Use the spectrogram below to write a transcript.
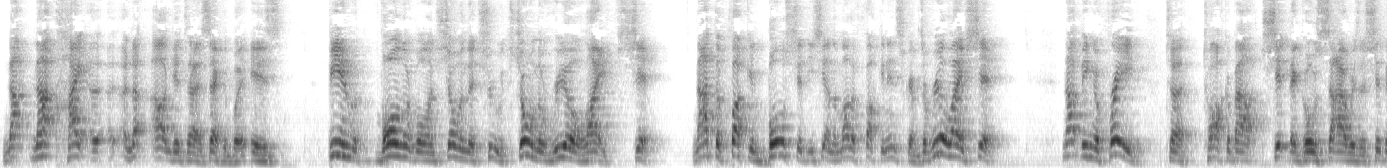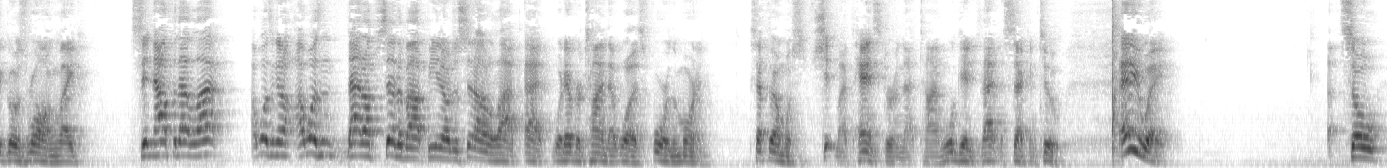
not, not high, uh, uh I'll get to that in a second, but is being vulnerable and showing the truth, showing the real life shit. Not the fucking bullshit you see on the motherfucking Instagram. It's a real life shit. Not being afraid to talk about shit that goes sideways or shit that goes wrong. Like sitting out for that lap, I wasn't gonna I wasn't that upset about being able to sit out a lap at whatever time that was, four in the morning. Except I almost shit my pants during that time. We'll get into that in a second too. Anyway, so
